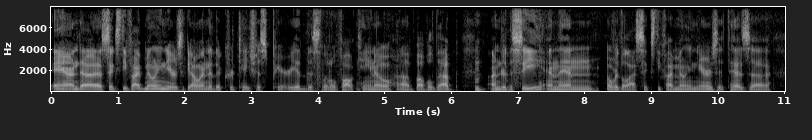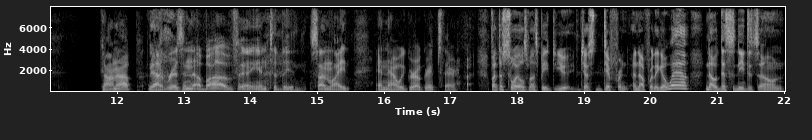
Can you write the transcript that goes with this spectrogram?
And uh, 65 million years ago, into the Cretaceous period, this little volcano uh, bubbled up under the sea. And then over the last 65 million years, it has uh, gone up, Yeah. uh, risen above uh, into the sunlight, and now we grow grapes there. But the soils must be you, just different enough where they go, well, no, this needs its own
